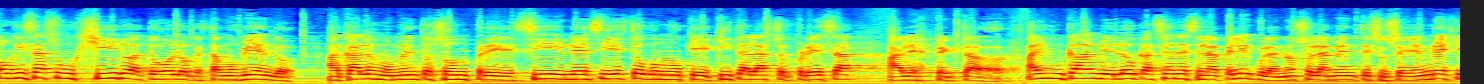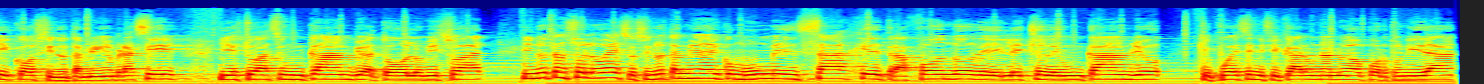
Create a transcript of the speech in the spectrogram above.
o quizás un giro a todo lo que estamos viendo. Acá los momentos son predecibles y esto como que quita la sorpresa al espectador. Hay un cambio de locaciones en la película, no solamente sucede en México, sino también en Brasil y esto hace un cambio a todo lo visual. Y no tan solo eso, sino también hay como un mensaje de trasfondo del hecho de un cambio que puede significar una nueva oportunidad.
